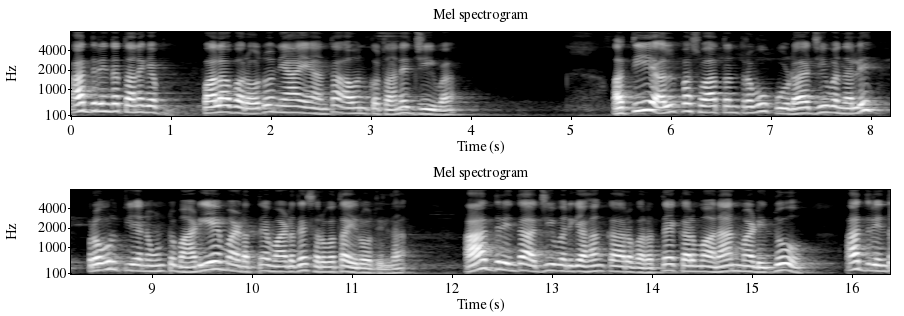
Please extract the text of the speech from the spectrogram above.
ಆದ್ದರಿಂದ ತನಗೆ ಫಲ ಬರೋದು ನ್ಯಾಯ ಅಂತ ಅವನ್ಕೋತಾನೆ ಜೀವ. ಅತೀ ಅಲ್ಪ ಸ್ವಾತಂತ್ರ್ಯವೂ ಕೂಡ ಜೀವನದಲ್ಲಿ ಪ್ರವೃತ್ತಿಯನ್ನು ಉಂಟು ಮಾಡಿಯೇ ಮಾಡುತ್ತೆ, ಮಾಡದೆ ಸರ್ವತಾ ಇರೋದಿಲ್ಲ. ಆದ್ದರಿಂದ ಆ ಜೀವನಿಗೆ ಅಹಂಕಾರ ಬರುತ್ತೆ, ಕರ್ಮ ನಾನು ಮಾಡಿದ್ದು ಆದ್ದರಿಂದ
